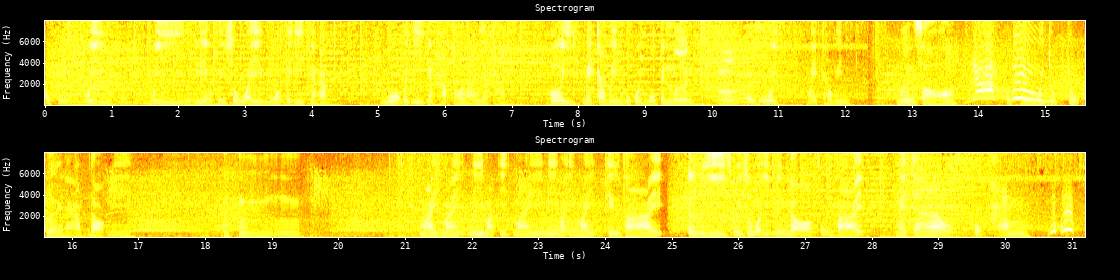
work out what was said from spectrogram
โอ้โหโอ้โหเรียงสวยๆบวกไปอีกนะครับบวกไปอีกนะครับ เท่าไหร่อะครับ เฮ้ยเมกาวิน โอ้โหบวกเป็นหมื่นโอ้โหเมกาวิน หมื่นสองโอ้โหจุกจุกๆเลยนะครับ ดอกนี้อื้อหือมาอีกไหม มีมาอีกไหม มีมาอีกไหม ที่สุดท้าย เอ้ย สวยๆอีกหนึ่งดอกส่งท้าย แม่เจ้าหกพัน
